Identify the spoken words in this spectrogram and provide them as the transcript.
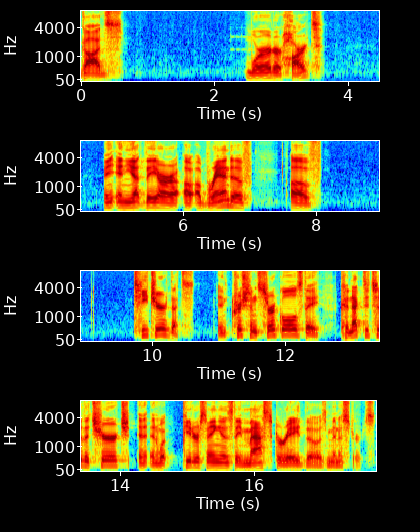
God's word or heart, and, and yet they are a, a brand of, of teacher that's in Christian circles. They connected to the church. And, and what Peter's saying is they masquerade those ministers.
